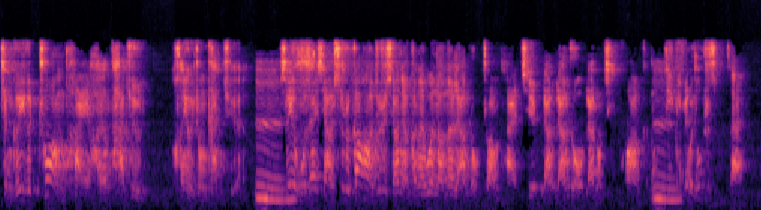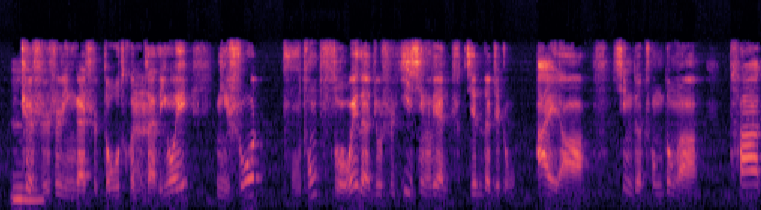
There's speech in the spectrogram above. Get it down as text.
整个一个状态，好像他就很有一种感觉。嗯。所以我在想，是不是刚好就是小鸟刚才问到那两种状态，其实两两种两种情况，可能地里面都是存在。嗯。确实是应该是都存在的，因为你说。普通所谓的就是异性恋之间的这种爱呀、性的冲动啊，它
